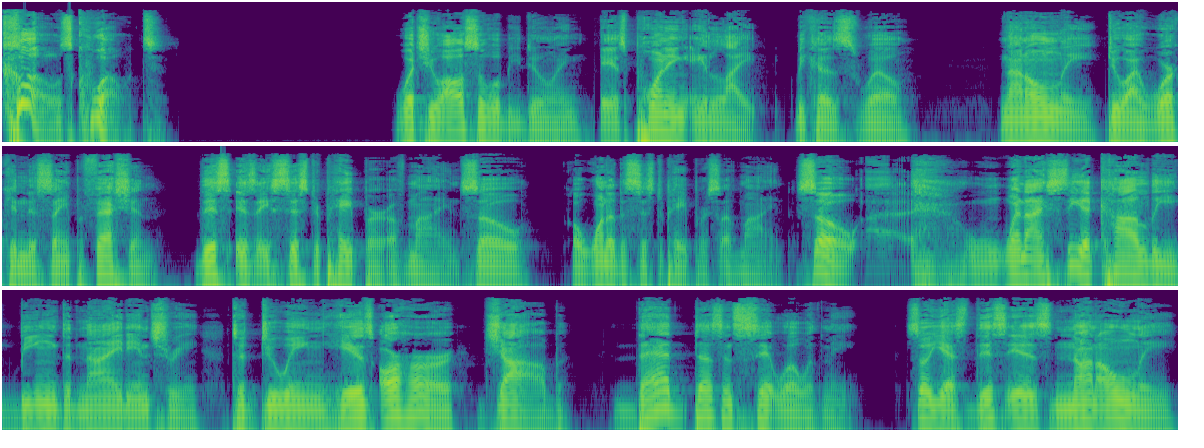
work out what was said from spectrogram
Close quote. What you also will be doing is pointing a light because, well, not only do I work in this same profession, this is a sister paper of mine. So, or one of the sister papers of mine. So, uh, when I see a colleague being denied entry to doing his or her job, that doesn't sit well with me. So yes, this is not only,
